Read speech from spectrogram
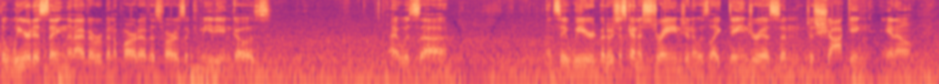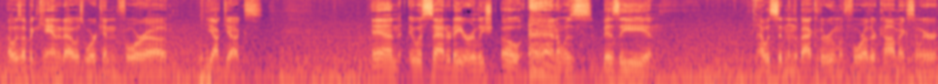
the weirdest thing that I've ever been a part of as far as a comedian goes. I was, uh, let's say weird, but it was just kind of strange and it was like dangerous and just shocking, you know. I was up in Canada. I was working for uh, Yuk Yuk's, and it was Saturday early show, and it was busy, and I was sitting in the back of the room with four other comics, and we were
